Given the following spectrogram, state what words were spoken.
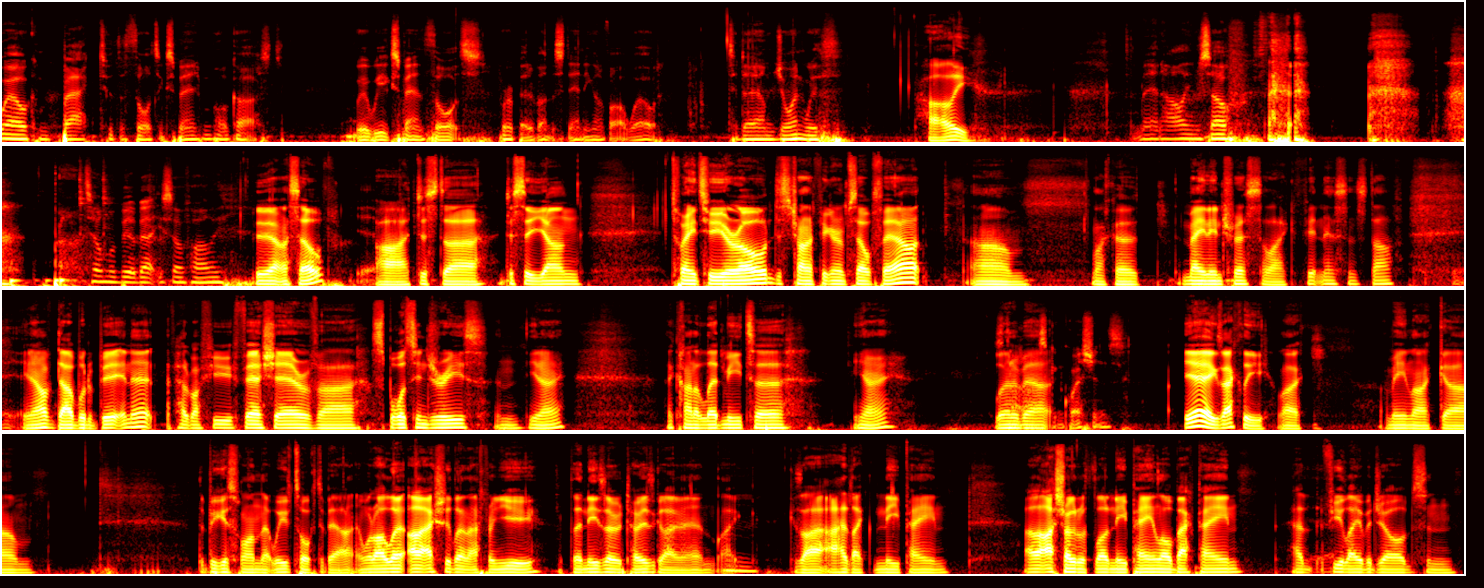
Welcome back to the Thoughts Expansion Podcast, where we expand thoughts for a better understanding of our world. Today I'm joined with Harley. the man Harley himself. Tell him a bit about yourself, Harley. About myself. Yeah. Uh just uh just a young twenty two year old just trying to figure himself out. Um like a main interest like fitness and stuff. You know, I've dabbled a bit in it. I've had my few fair share of uh sports injuries and, you know, that kinda led me to, you know, learn Start about asking questions. Yeah, exactly. Like, I mean, like, um, the biggest one that we've talked about, and what I learned, I actually learned that from you, the knees over toes guy, man. Like, Mm. because I, I had like knee pain. I, I struggled with a lot of knee pain, a lot of back pain. Had a few labor jobs, and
